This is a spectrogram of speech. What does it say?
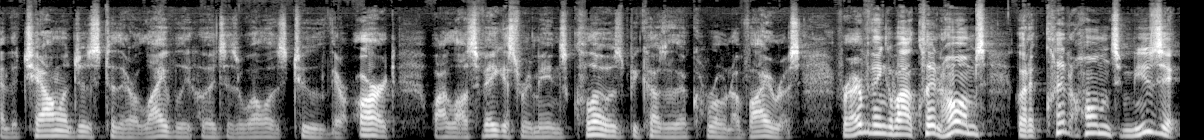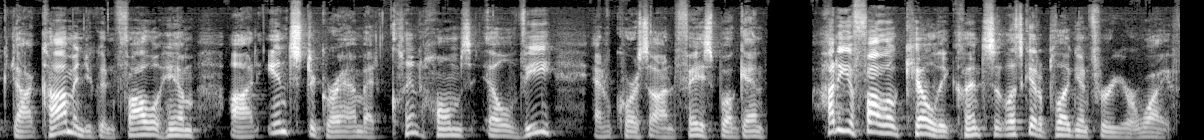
and the challenges to their livelihoods as well as to their art while Las Vegas remains closed because of the coronavirus. For everything about Clint Holmes, go to clintholmesmusic.com and you can follow him on Instagram at clintholmeslv and of course on Facebook. And how do you follow Kelly, Clint? So let's get a plug in for your wife.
